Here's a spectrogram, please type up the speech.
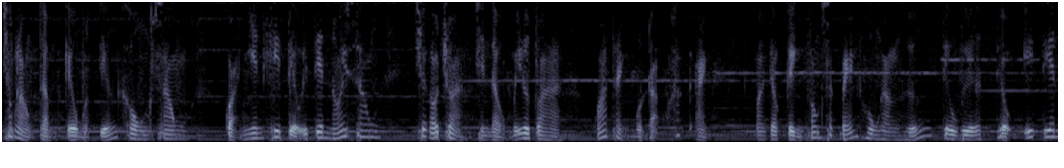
Trong lòng thầm kêu một tiếng không xong, quả nhiên khi tiểu y tiên nói xong, chiếc áo choàng trên đầu Mỹ Đô Tòa hóa thành một đạo hắc ảnh, mang theo kình phong sắc bén hung hăng hướng tiêu viêm tiểu y tiên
